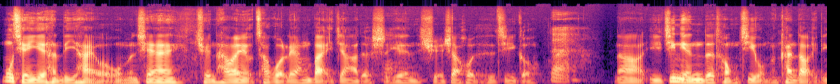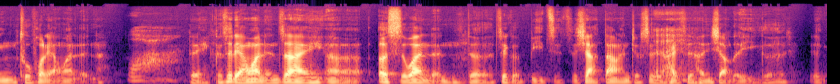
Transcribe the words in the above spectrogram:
目前也很厉害哦，我们现在全台湾有超过两百家的实验学校或者是机构，对，那以今年的统计，我们看到已经突破两万人了，哇。对，可是两万人在呃二十万人的这个比值之下，当然就是还是很小的一个一个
